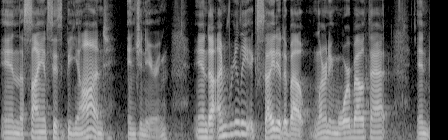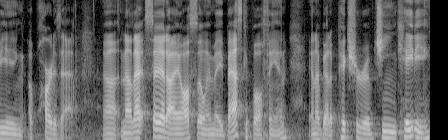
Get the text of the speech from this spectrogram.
in the sciences beyond engineering. And uh, I'm really excited about learning more about that and being a part of that. Uh, now, that said, I also am a basketball fan, and I've got a picture of Gene Keady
